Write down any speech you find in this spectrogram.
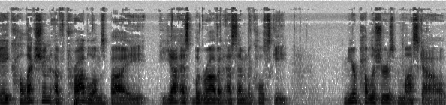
a collection of problems by Yaes Bugrov and S.M. Nikolsky. Mir Publishers, Moscow.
